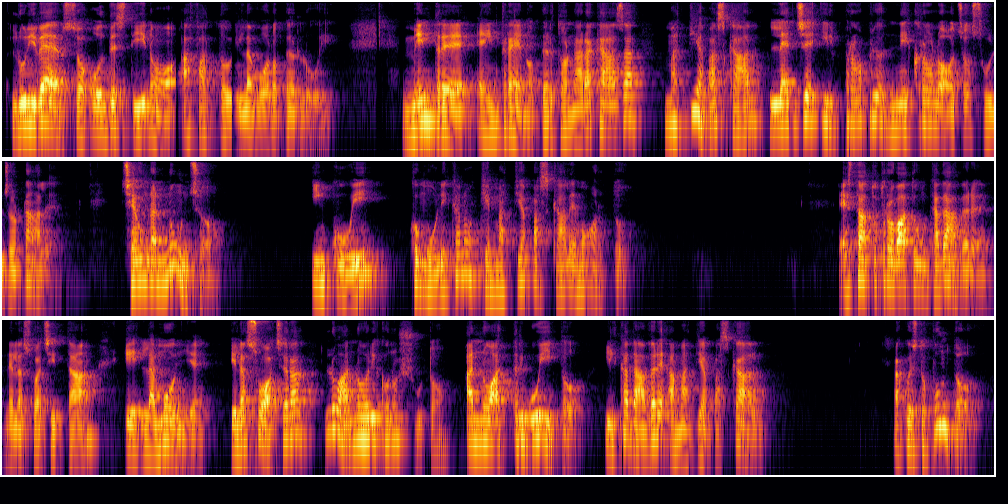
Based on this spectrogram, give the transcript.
l'universo o il destino ha fatto il lavoro per lui. Mentre è in treno per tornare a casa, Mattia Pascal legge il proprio necrologio sul giornale. C'è un annuncio in cui comunicano che Mattia Pascal è morto. È stato trovato un cadavere nella sua città e la moglie e la suocera lo hanno riconosciuto, hanno attribuito il cadavere a Mattia Pascal. A questo punto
